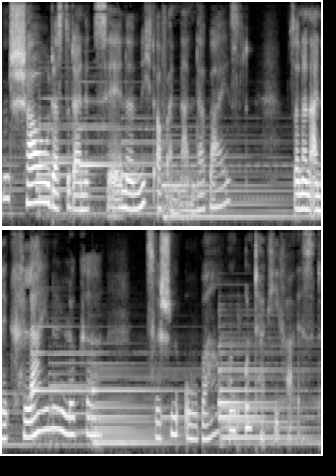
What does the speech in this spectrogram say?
Und schau, dass du deine Zähne nicht aufeinander beißt, sondern eine kleine Lücke zwischen Ober- und Unterkiefer ist.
